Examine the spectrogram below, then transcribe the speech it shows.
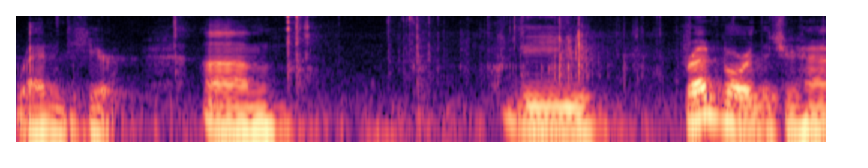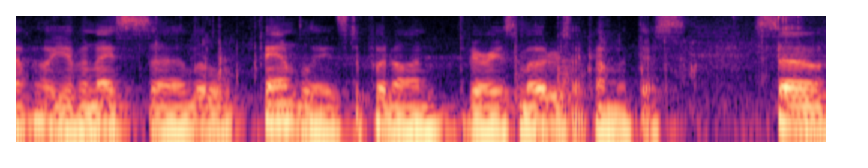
right into here. Um, the breadboard that you have, oh, you have a nice uh, little fan blades to put on the various motors that come with this. So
